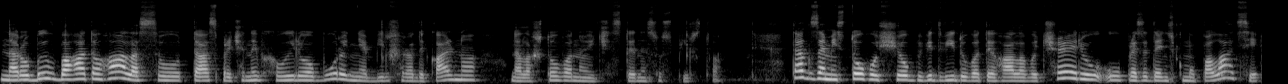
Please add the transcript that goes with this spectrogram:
Наробив багато галасу та спричинив хвилю обурення більш радикально налаштованої частини суспільства. Так, замість того, щоб відвідувати гала-вечерю у президентському палаці,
